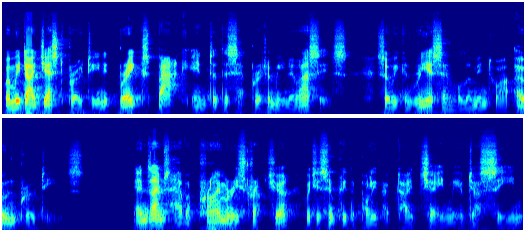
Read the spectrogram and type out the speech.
When we digest protein, it breaks back into the separate amino acids, so we can reassemble them into our own proteins. Enzymes have a primary structure, which is simply the polypeptide chain we have just seen.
